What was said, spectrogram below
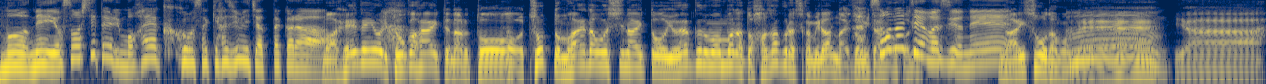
もうね予想してたよりも早くこう咲き始めちゃったから。まあ平年より10日早いってなるとちょっと前倒ししないと予約のまんまだと葉桜しか見らんないぞみたいなそうなっちゃいますよね。なりそうだもんね。いや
